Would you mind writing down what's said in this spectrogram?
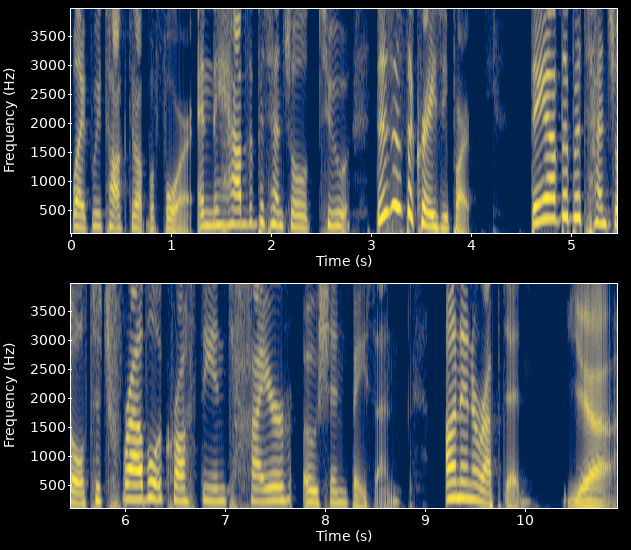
like we talked about before. And they have the potential to, this is the crazy part, they have the potential to travel across the entire ocean basin uninterrupted. Yeah.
